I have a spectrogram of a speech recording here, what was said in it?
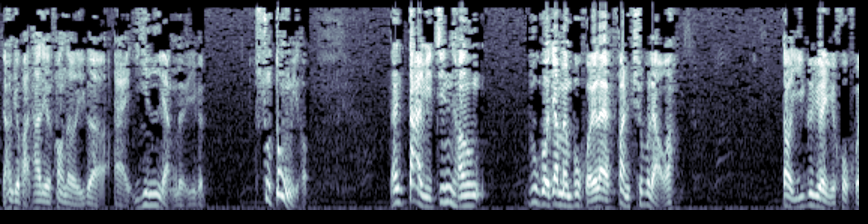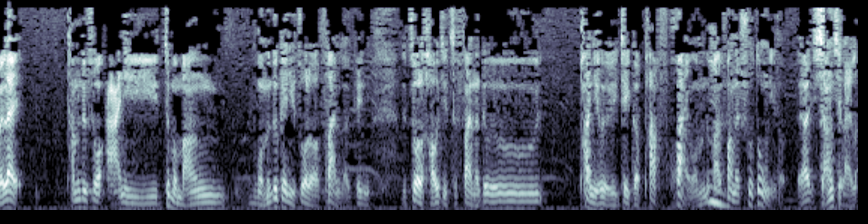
然后就把它就放到一个哎阴凉的一个树洞里头。但大禹经常路过家门不回来，饭吃不了啊。到一个月以后回来，他们就说啊，你这么忙，我们都给你做了饭了，给你做了好几次饭了，都怕你会这个怕坏，我们都把它放在树洞里头。然后想起来了，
